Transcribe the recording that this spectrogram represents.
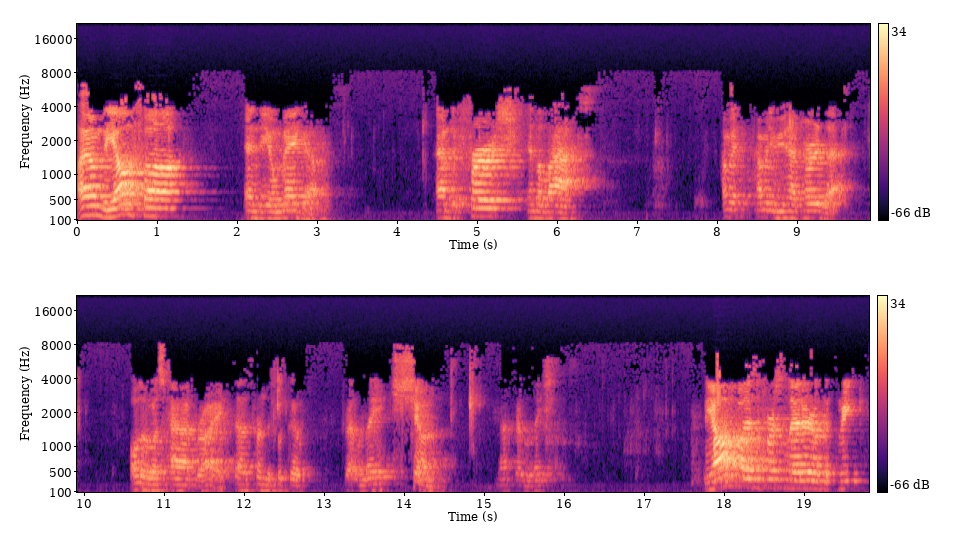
I am the Alpha and the Omega. I am the first and the last. How many, how many of you have heard that? All of us have, right? That's from the book of Revelation, not Revelation. The Alpha is the first letter of the Greek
